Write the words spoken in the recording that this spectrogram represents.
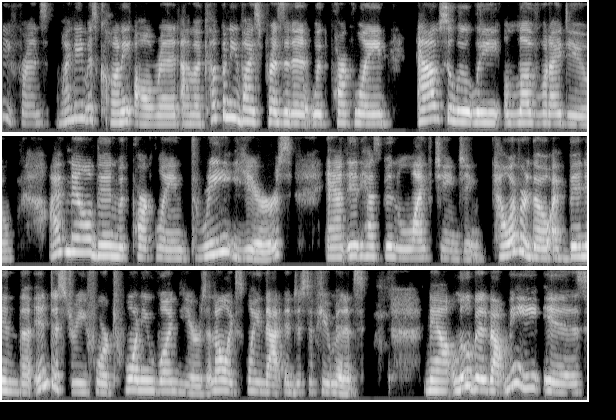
Hey, friends. My name is Connie Allred. I'm a company vice president with Park Lane. Absolutely love what I do. I've now been with Park Lane three years and it has been life changing. However, though, I've been in the industry for 21 years, and I'll explain that in just a few minutes. Now, a little bit about me is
